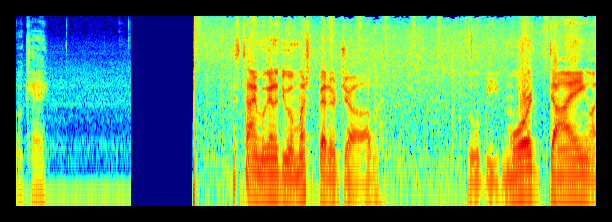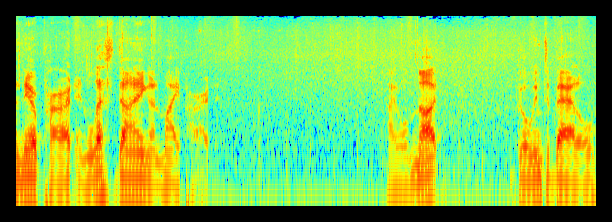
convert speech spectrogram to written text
Okay. This time we're gonna do a much better job. It will be more dying on their part and less dying on my part. I will not go into battle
